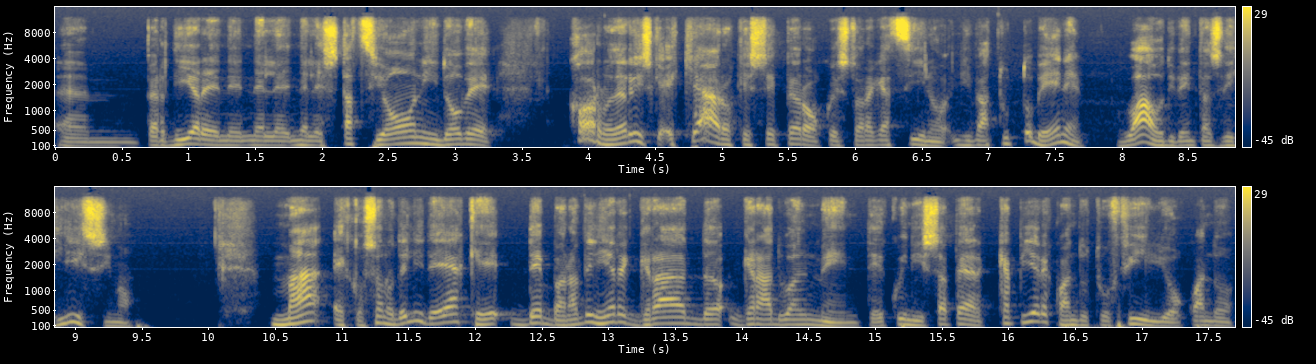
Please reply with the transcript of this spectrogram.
ehm, per dire ne, nelle, nelle stazioni dove corrono del rischio. È chiaro che se però questo ragazzino gli va tutto bene, wow, diventa sveglissimo ma ecco, sono dell'idea che debbano avvenire grad- gradualmente, quindi saper capire quando tuo figlio, quando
